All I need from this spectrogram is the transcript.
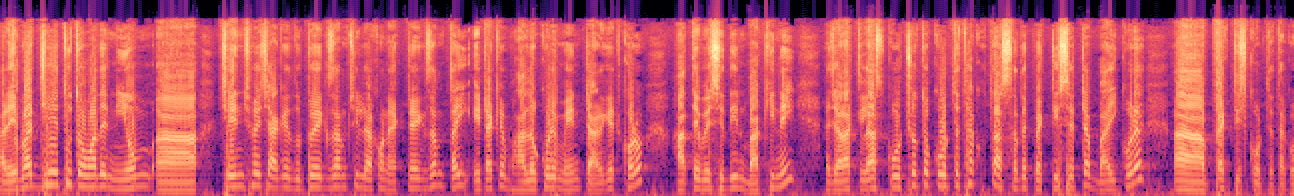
আর এবার যেহেতু তোমাদের নিয়ম চেঞ্জ হয়েছে, আগে দুটো এক্সাম ছিল, এখন একটা এক্সাম তাই এটাকে ভালো করে মেন টার্গেট করো। হাতে বেশি দিন বাকি নেই। যারা ক্লাস করছ তো করতে থাকো, তার সাথে প্র্যাকটিস সেটটা বাই করে প্র্যাকটিস করতে থাকো।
